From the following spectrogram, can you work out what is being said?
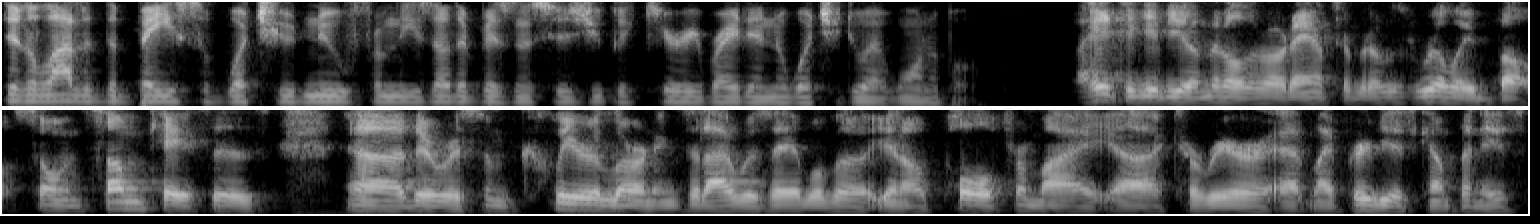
did a lot of the base of what you knew from these other businesses you could carry right into what you do at Wantable? I hate to give you a middle of the road answer, but it was really both. So in some cases, uh, there were some clear learnings that I was able to, you know, pull from my uh, career at my previous companies,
